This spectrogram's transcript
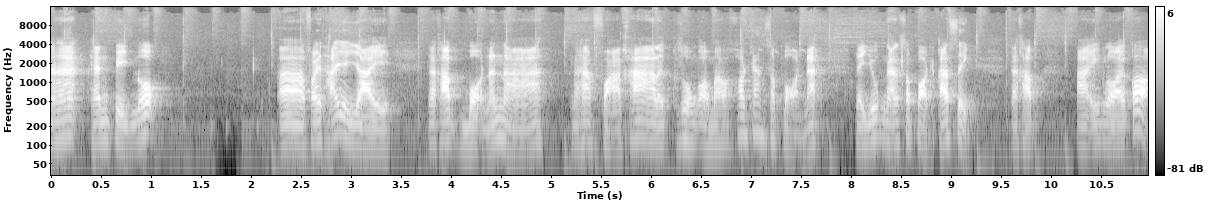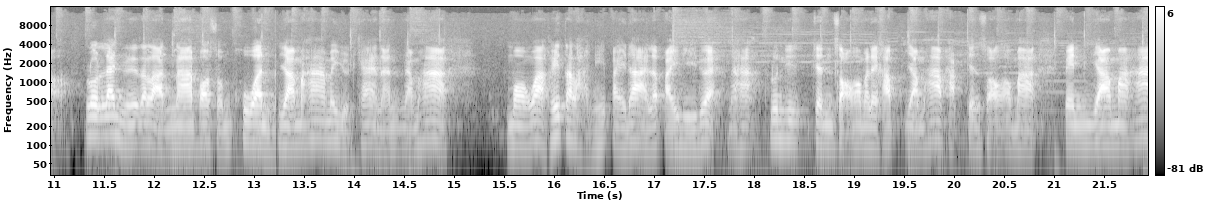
นะฮะแฮนด์ปีกนกไฟท้ายใหญ่ๆนะครับเบาะหนาๆนะฮะฝาข้างอะไรทรงออกมาค่อนข้างสปอร์ตนะในยุคนั้นสปอร์ตคลาสสิกนะครับ RX 100 ก็โลดแล่นอยู่ในตลาดนานพอสมควรยามาฮ่าไม่หยุดแค่นั้นยามาฮ่ามองว่าเฮ้ยตลาดนี้ไปได้แล้วไปดีด้วยนะฮะรุ่นที่ Gen 2 ออกมาเลยครับยามาฮ่าผัก Gen 2 ออกมาเป็นยามาฮ่า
